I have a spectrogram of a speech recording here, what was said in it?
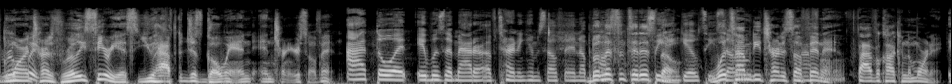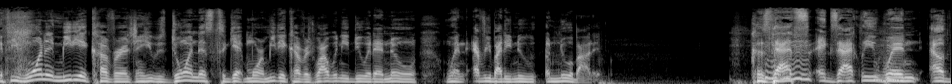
That real warrant quick. turns really serious. You have to just go in and turn yourself in. I thought it was a matter of turning himself in. But listen to this being though. guilty. what So time did he turn himself in fault. at? Five o'clock in the morning. If he wanted media coverage and he was doing this to get more media coverage, why wouldn't he do it at noon when everybody knew uh, knew about it? Because that's exactly when uh, the,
